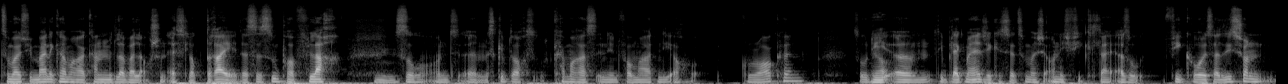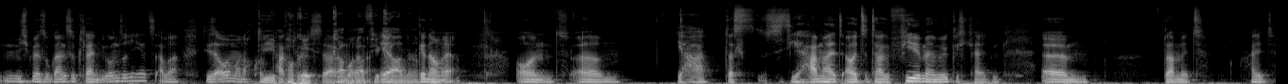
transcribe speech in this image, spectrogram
Zum Beispiel meine Kamera kann mittlerweile auch schon S-Log 3. Das ist super flach. Hm. So, und ähm, es gibt auch Kameras in den Formaten, die auch RAW können. So, die, Ja. ähm, die Blackmagic ist ja zum Beispiel auch nicht viel klein, also viel größer. Sie ist schon nicht mehr so ganz so klein wie unsere jetzt, aber sie ist auch immer noch Die kompakt, würde ich sagen. Ja, 4K, ja, ne? Genau, ja. Und ähm, ja, das, sie haben halt heutzutage viel mehr Möglichkeiten, ähm, damit halt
